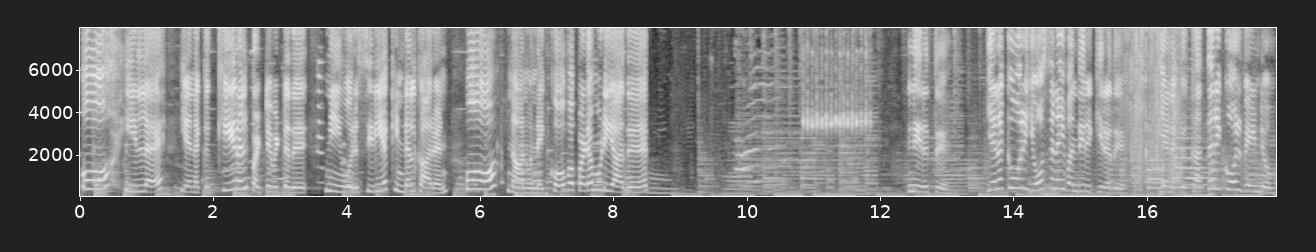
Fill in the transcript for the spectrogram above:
ஓ இல்ல. எனக்கு கீறல் பட்டு விட்டது நீ ஒரு சிறிய கிண்டல்காரன். ஓ நான் உன்னை கோபப்பட முடியாது. நிறுத்து. எனக்கு ஒரு யோசனை வந்திருக்கிறது. எனக்கு கத்தரிக்கோல் வேண்டும்.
